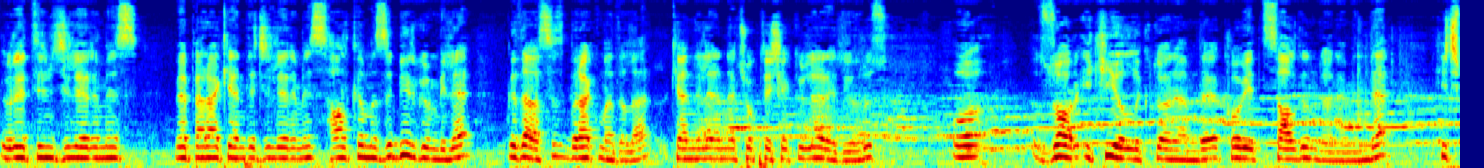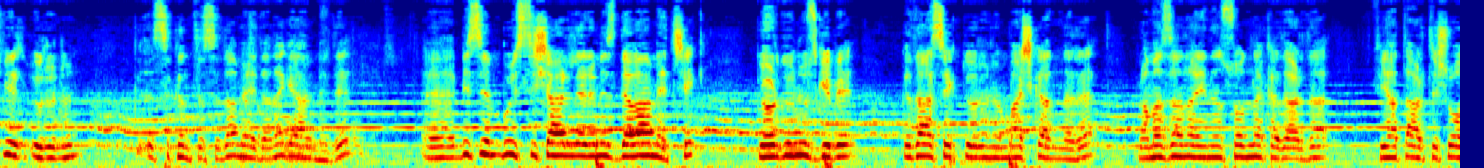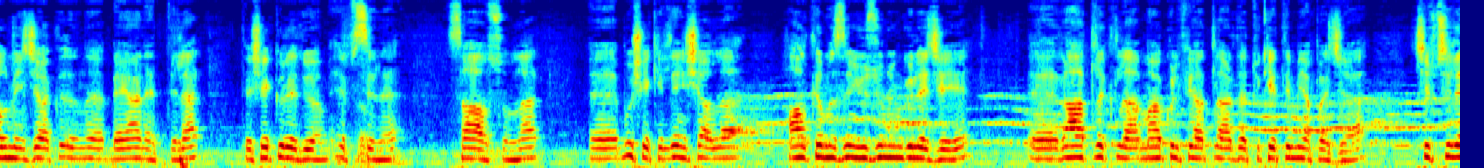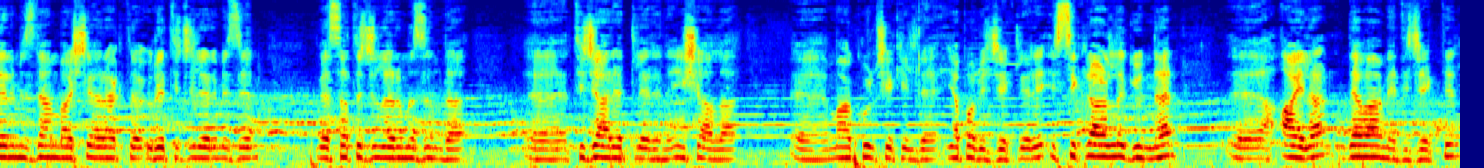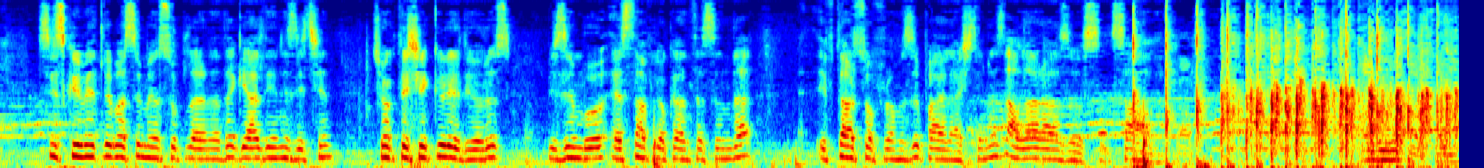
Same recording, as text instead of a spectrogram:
üreticilerimiz ve perakendecilerimiz halkımızı bir gün bile gıdasız bırakmadılar. Kendilerine çok teşekkürler ediyoruz. O zor iki yıllık dönemde, Covid salgın döneminde hiçbir ürünün sıkıntısı da meydana gelmedi. Ee, bizim bu istişarelerimiz devam edecek. Gördüğünüz gibi gıda sektörünün başkanları Ramazan ayının sonuna kadar da fiyat artışı olmayacağını beyan ettiler. Teşekkür ediyorum hepsine. Sağ olsunlar. E, bu şekilde inşallah halkımızın yüzünün güleceği, e, rahatlıkla makul fiyatlarda tüketim yapacağı, çiftçilerimizden başlayarak da üreticilerimizin ve satıcılarımızın da e, ticaretlerini inşallah e, makul şekilde yapabilecekleri istikrarlı günler, e, aylar devam edecektir. Siz kıymetli basın mensuplarına da geldiğiniz için çok teşekkür ediyoruz. Bizim bu esnaf lokantasında iftar soframızı paylaştınız. Allah razı olsun. Sağ olun. Sağlık. Sayın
